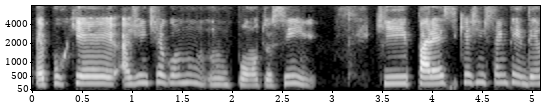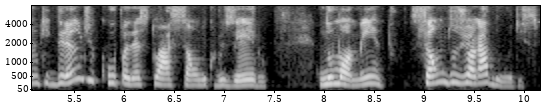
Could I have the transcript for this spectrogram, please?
é porque a gente chegou num, num ponto, assim, que parece que a gente está entendendo que grande culpa da situação do Cruzeiro, no momento, são dos jogadores.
